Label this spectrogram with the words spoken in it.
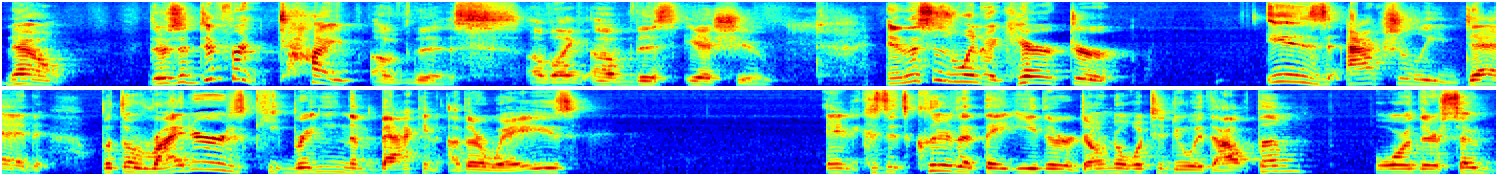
Now, there's a different type of this, of like, of this issue. And this is when a character is actually dead, but the writers keep bringing them back in other ways and because it's clear that they either don't know what to do without them or they're so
